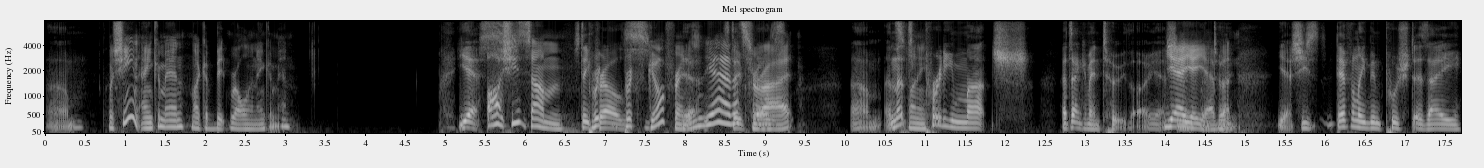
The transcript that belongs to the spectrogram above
Um, Was she in Anchorman? Like a bit role in Anchorman? yes. Oh, she's um Steve Carell's. Brick's girlfriend. yeah, isn't Yeah, Steve that's right. Um, and That's that's, pretty much that's Anchorman two though. Yeah. Yeah, yeah, Anchorman yeah. 2. But yeah, she's definitely been pushed as a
